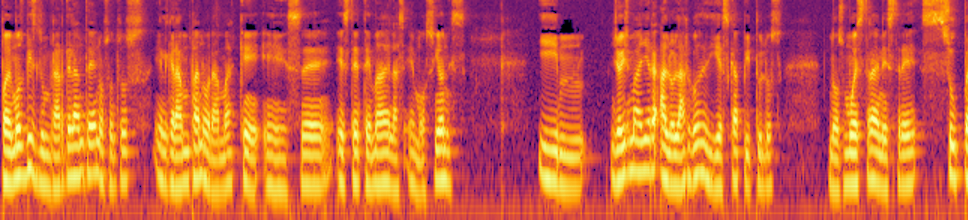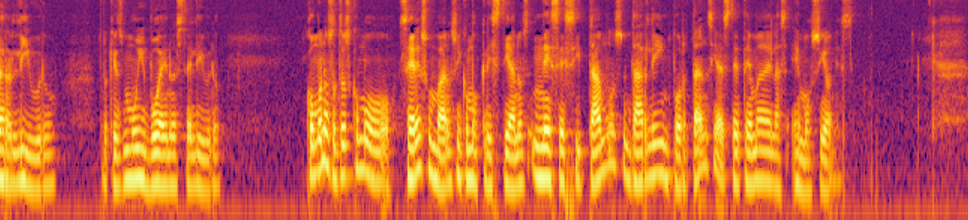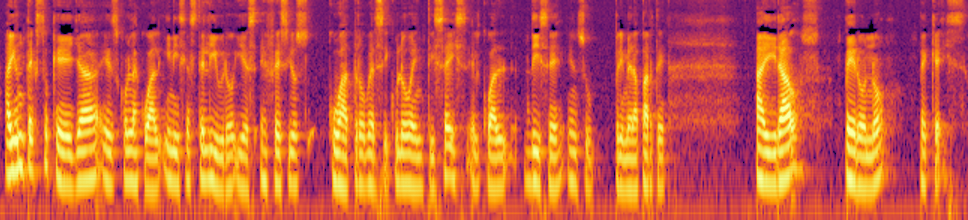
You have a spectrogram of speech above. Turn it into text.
podemos vislumbrar delante de nosotros el gran panorama que es este tema de las emociones. Y mm, Joyce Meyer a lo largo de 10 capítulos nos muestra en este super libro, porque es muy bueno este libro, cómo nosotros como seres humanos y como cristianos necesitamos darle importancia a este tema de las emociones. Hay un texto que ella es con la cual inicia este libro y es Efesios 4, versículo 26, el cual dice en su primera parte, airaos, pero no pequéis.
